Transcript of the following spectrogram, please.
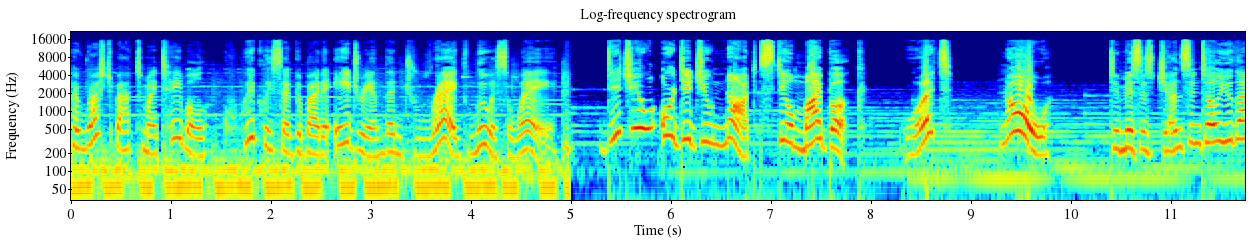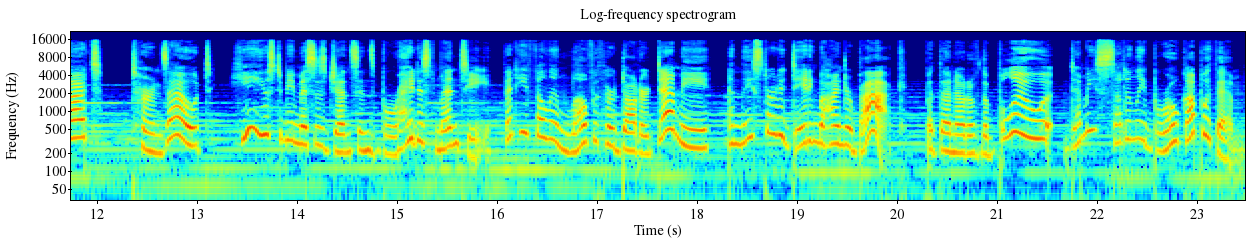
I rushed back to my table, quickly said goodbye to Adrian, then dragged Lewis away. Did you or did you not steal my book? What? No! Did Mrs. Jensen tell you that? Turns out, he used to be Mrs. Jensen's brightest mentee. Then he fell in love with her daughter Demi, and they started dating behind her back. But then, out of the blue, Demi suddenly broke up with him.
